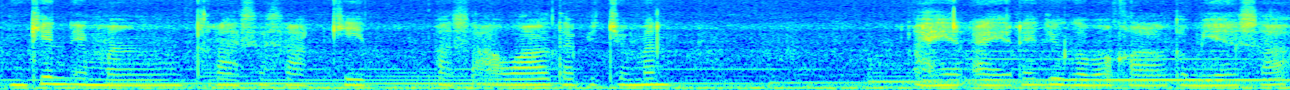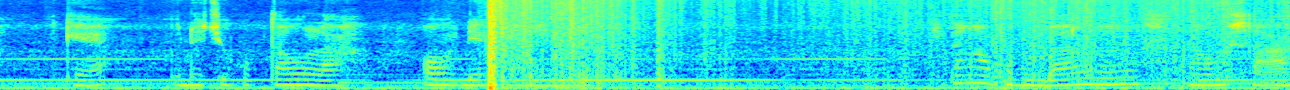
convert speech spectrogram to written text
mungkin emang kerasa sakit pas awal tapi cuman akhir-akhirnya juga bakal kebiasa. Kayak udah cukup tau lah oh dia kayak gini. Kita nggak perlu balas nggak usah.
